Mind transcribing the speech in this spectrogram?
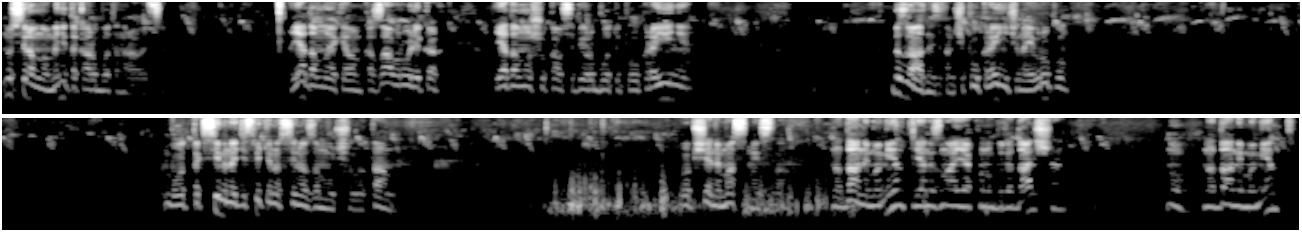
Ну, все равно, мені така робота нравиться. Я давно, як я вам казав в роликах, я давно шукав собі роботу по Україні. Без разниці, там, чи по Україні, чи на Європу. Бо от таксі мене дійсно сильно замучило. Там взагалі нема смисла. На даний момент я не знаю, як воно буде далі. Ну, на даний момент в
